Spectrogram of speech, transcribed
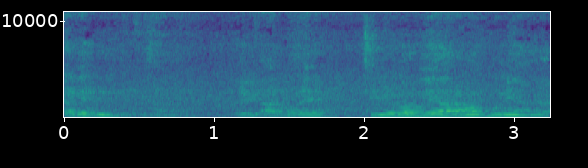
করে দিয়েছি। তারপরে ছেলের ভাবে আর আমার বোনে আমরা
